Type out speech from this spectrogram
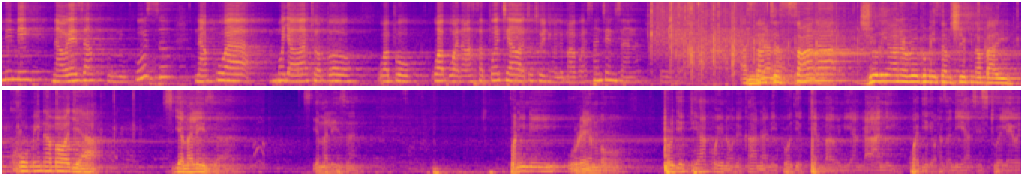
mimi naweza kuruhusu na kuwa mmoja wa watu ambao wapo, wapo wanawasapoti hawa watoto wenye ulemavu. Asanteni sana. Asante sana Juliana Rugumisa, mshiriki nambari 11. Sijamaliza, sijamaliza. Kwa nini urembo? Project yako inaonekana ni project ambayo ni ya ndani kwa ajili ya Tanzania, sisi tuelewe.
